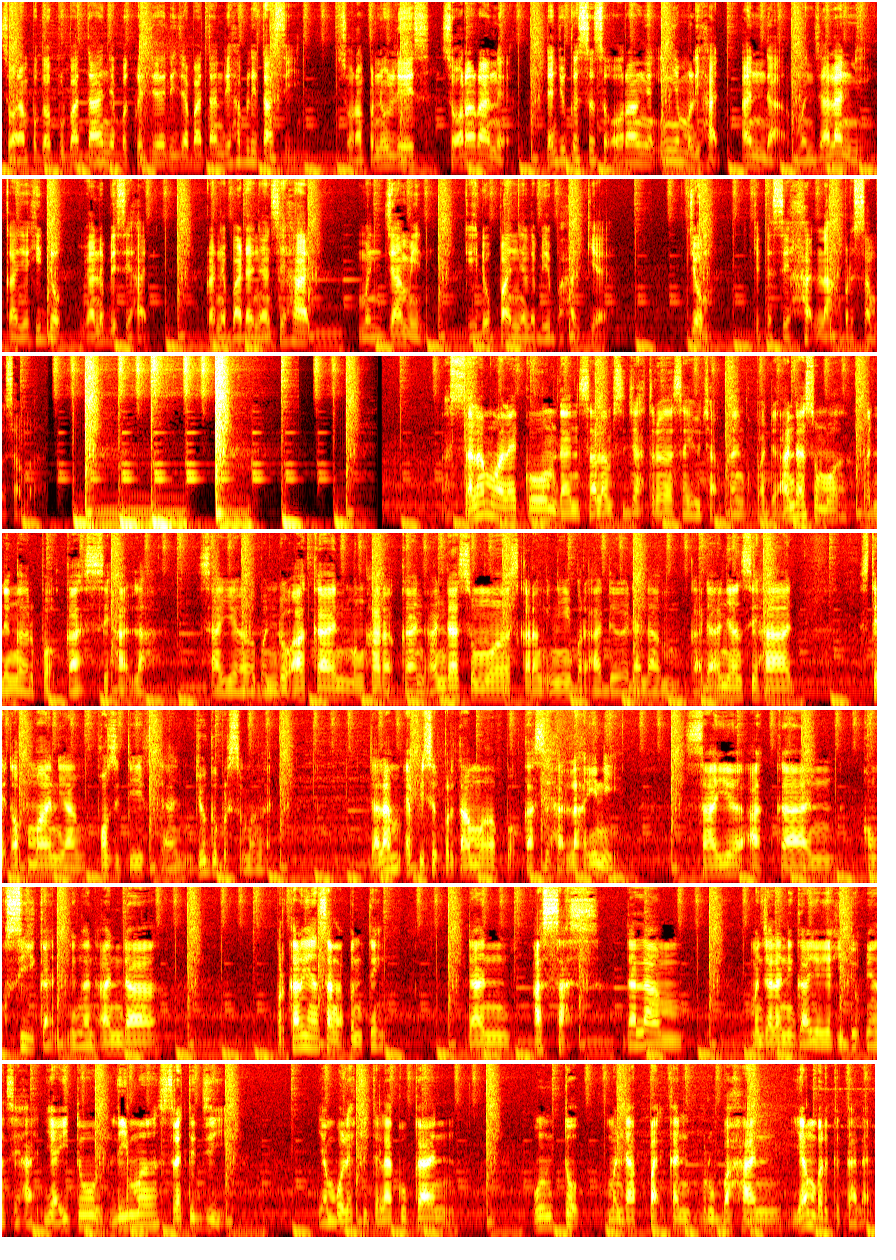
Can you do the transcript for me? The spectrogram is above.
seorang pegawai perubatan yang bekerja di Jabatan Rehabilitasi, seorang penulis, seorang runner dan juga seseorang yang ingin melihat anda menjalani gaya hidup yang lebih sihat. Kerana badan yang sihat menjamin kehidupan yang lebih bahagia. Jom kita sihatlah bersama-sama. Assalamualaikum dan salam sejahtera saya ucapkan kepada anda semua pendengar podcast Sihatlah. Saya mendoakan, mengharapkan anda semua sekarang ini berada dalam keadaan yang sihat, state of mind yang positif dan juga bersemangat. Dalam episod pertama podcast Sihatlah ini, saya akan kongsikan dengan anda perkara yang sangat penting dan asas dalam menjalani gaya hidup yang sihat iaitu lima strategi yang boleh kita lakukan untuk mendapatkan perubahan yang berkekalan.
